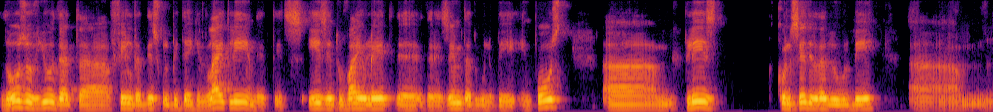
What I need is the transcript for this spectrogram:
Those of you that uh, feel that this will be taken lightly and that it's easy to violate the, the regime that will be imposed, um, please consider that we will be um,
